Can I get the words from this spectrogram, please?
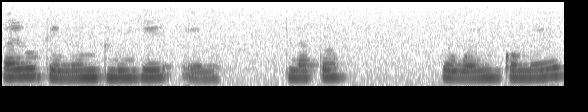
Algo que no incluye el plato de buen comer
